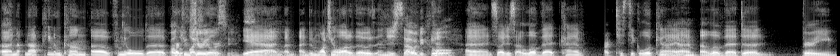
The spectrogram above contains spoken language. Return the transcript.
uh, not, not Kingdom Come, uh, from the old uh, Oh, the cartoon Fleischer serials. cartoons. Yeah, Yeah. I, I've been watching a lot of those, and it's That would be cool. uh, so I just I love that kind of artistic look, and Mm-hmm. I, I I love that uh, very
